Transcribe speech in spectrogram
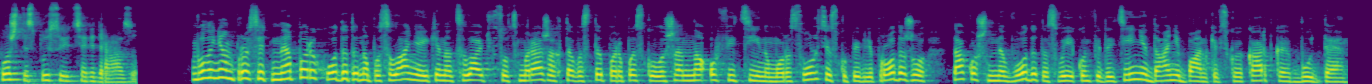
кошти списуються відразу. Волинян просять не переходити на посилання, які надсилають в соцмережах, та вести переписку лише на офіційному ресурсі з купівлі-продажу. Також не вводити свої конфіденційні дані банківської картки будь-де.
